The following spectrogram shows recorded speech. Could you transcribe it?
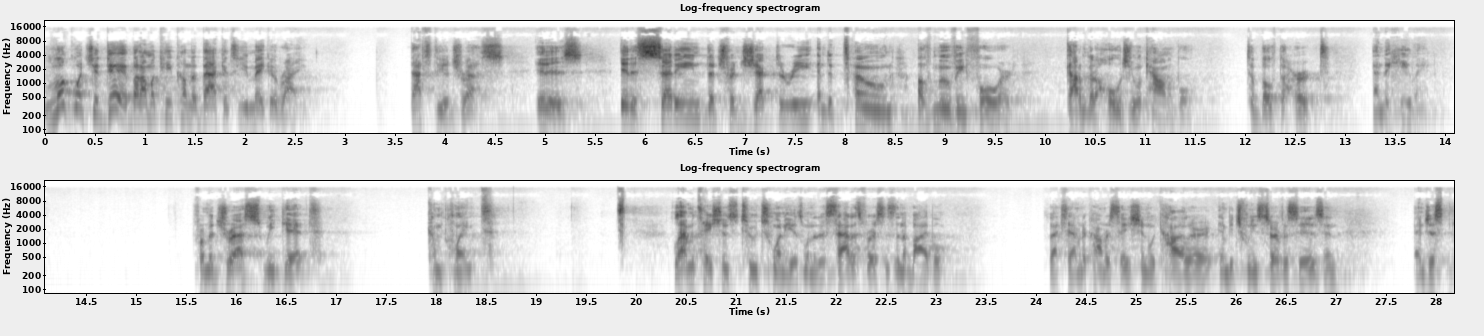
look what you did, but I'm gonna keep coming back until you make it right. That's the address. It is, it is setting the trajectory and the tone of moving forward. God, I'm gonna hold you accountable to both the hurt and the healing. From address, we get complaint. Lamentations 2:20 is one of the saddest verses in the Bible. Was actually having a conversation with Kyler in between services, and and just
